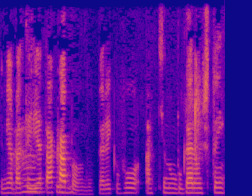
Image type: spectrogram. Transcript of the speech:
e minha bateria ah, tá sim. acabando. Peraí que eu vou aqui num lugar onde tem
